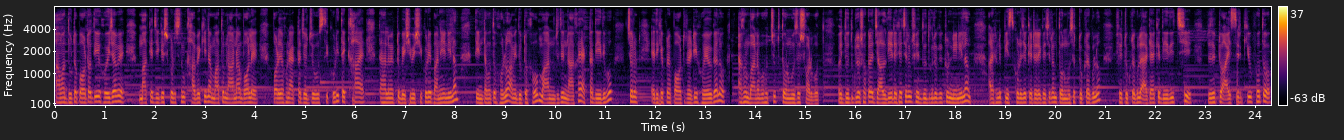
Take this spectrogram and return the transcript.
আমার দুটো পাওয়াটা দিয়ে হয়ে যাবে। মাকে জিজ্ঞেস করেছিলাম, খাবে কি না? মা তো না না বলে। পরে যখন একটা জোরজবস্তি করি তাই খায়। তাহলে আমি একটু বেশি বেশি করে বানিয়ে নিলাম। তিনটা মতো হলো, আমি দুটো খাব। মা যদি না খায়, একটা দিয়ে দিব। চলুন, এদিকে প্রায় পাওয়াটা রেডি হয়েও গেল। এখন বানাবো হচ্ছে তরমুজের শরবত। ওই দুধগুলো সকালে জাল দিয়ে রেখেছিলাম, সেই দুধগুলোকে একটু নিয়ে নিলাম। আর এখানে পিস করে যে কেটে রেখেছিলাম তরমুজের টুকরাগুলো, সেই টুকরাগুলো একে একে দিয়ে দিচ্ছি। যদি একটু আইসের কিউব হতো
